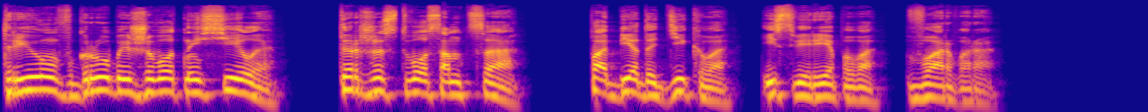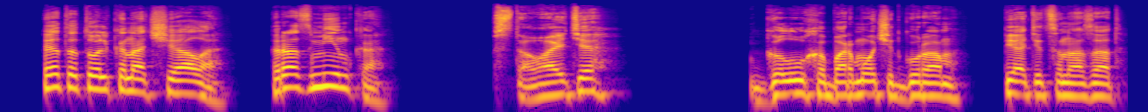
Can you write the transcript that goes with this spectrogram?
Триумф грубой животной силы, торжество самца, победа дикого и свирепого варвара. Это только начало, разминка. «Вставайте!» Глухо бормочет Гурам, пятится назад.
